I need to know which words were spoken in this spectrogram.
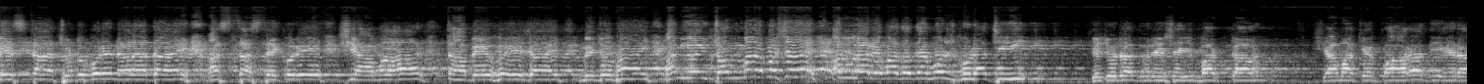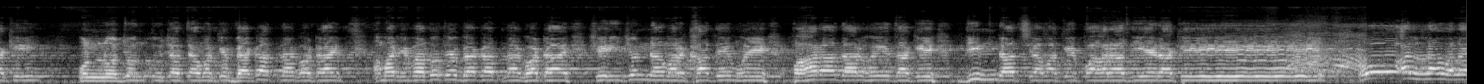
লেজটা ছোট করে নাড়া দেয়। আস্তে আস্তে করে সে আমার তাবে হয়ে যায়। মেজ ভাই, আমি ওই জঙ্গলে বসে আল্লাহর এবাদতে মশগুল আছি। কিছুটা দূরে সেই বাঘটা, সে আমাকে পাহারা দিয়ে রাখে। অন্য জন্তু যাতে আমাকে ব্যাঘাত না ঘটায়, আমার এবাদতে ব্যাঘাত না ঘটায়, সেই জন্য আমার খাদেম হয়ে পাহারাদার হয়ে থাকে, দিন রাত সে আমাকে পাহারা দিয়ে রাখে। ও আল্লাহওয়ালা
